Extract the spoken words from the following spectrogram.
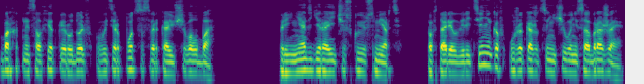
бархатной салфеткой Рудольф вытер пот со сверкающего лба. Принять героическую смерть, повторил Веретенников, уже, кажется, ничего не соображая.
